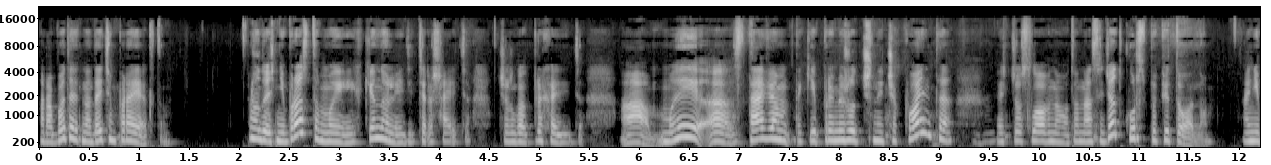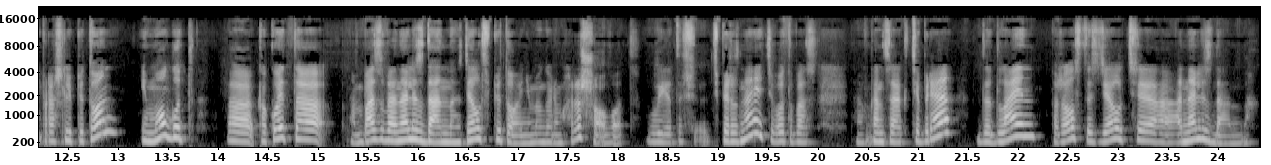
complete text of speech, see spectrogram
работает над этим проектом. Ну, то есть не просто мы их кинули, идите решайте, через год приходите, а мы э, ставим такие промежуточные чекпоинты, есть условно вот у нас идет курс по питону, они прошли питон и могут э, какой-то там, базовый анализ данных сделать в питоне. Мы говорим, хорошо, вот, вы это теперь знаете, вот у вас там, в конце октября дедлайн, пожалуйста, сделайте анализ данных.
